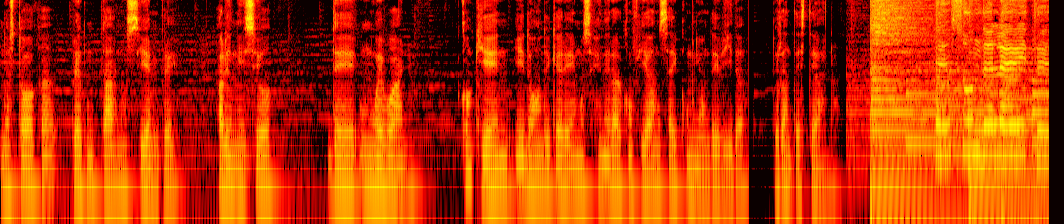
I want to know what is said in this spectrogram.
nos toca preguntarnos siempre al inicio de un nuevo año, ¿con quién y dónde queremos generar confianza y comunión de vida durante este año? Es un deleite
